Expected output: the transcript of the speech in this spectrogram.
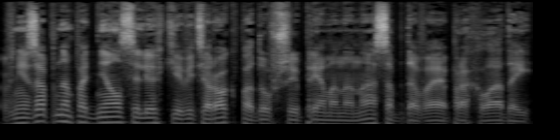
Внезапно поднялся легкий ветерок, подувший прямо на нас, обдавая прохладой.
